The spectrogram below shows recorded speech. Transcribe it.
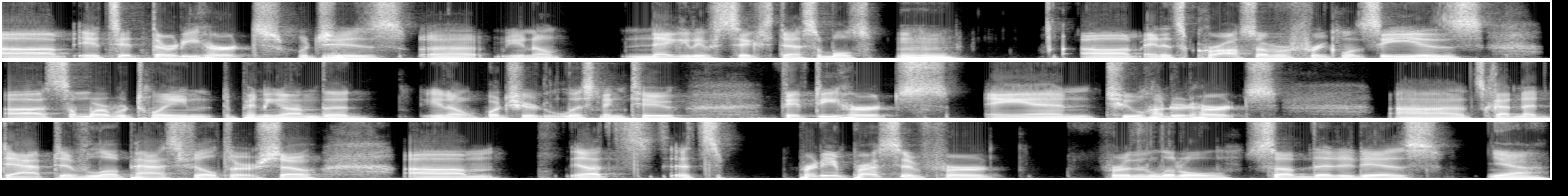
Um, it's at 30 hertz, which Mm. is uh, you know negative six decibels. hmm Um, and its crossover frequency is uh, somewhere between, depending on the you know what you're listening to, 50 hertz and 200 hertz. Uh, it's got an adaptive low pass filter, so um, yeah, it's it's pretty impressive for for the little sub that it is. Yeah.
